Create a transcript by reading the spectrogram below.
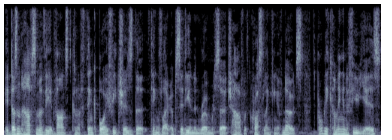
It doesn't have some of the advanced kind of think boy features that things like Obsidian and Roam Research have with cross linking of notes. It's probably coming in a few years,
